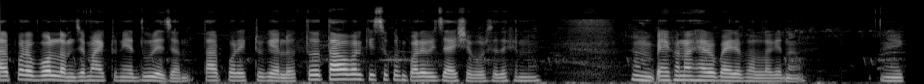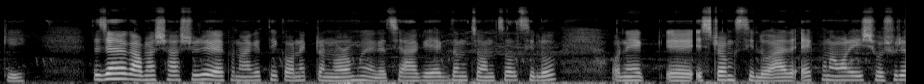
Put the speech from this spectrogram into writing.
তারপরে বললাম যে, মা, একটু নিয়ে দূরে যান। তারপরে একটু গেল। তো তাও আবার কিছুক্ষণ পরে ওই যা এসে পড়ছে, দেখেন এখন আর হ্যারো বাইরে ভালো লাগে না। এই কি। তো যাই হোক, আমার শাশুড়িও এখন আগের থেকে অনেকটা নরম হয়ে গেছে। আগে একদম চঞ্চল ছিল, অনেক স্ট্রং ছিল। আর এখন আমার এই শ্বশুরে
